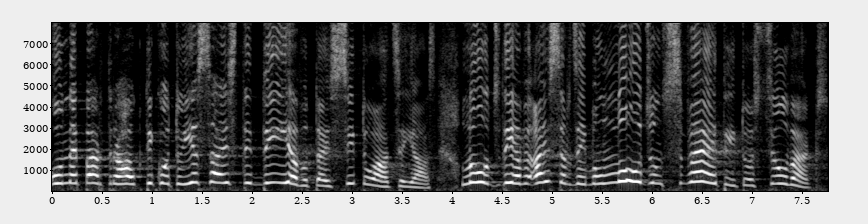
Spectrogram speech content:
Un nepārtraukti, tikko tu iesaisti Dievu tajās situācijās, lūdz Dieva aizsardzību un lūdz un svētī tos cilvēkus,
